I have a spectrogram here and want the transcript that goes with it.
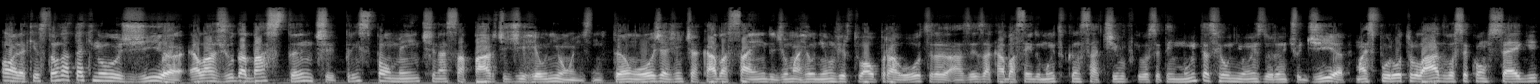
Olha, a questão da tecnologia, ela ajuda bastante, principalmente nessa parte de reuniões. Então, hoje a gente acaba saindo de uma reunião virtual para outra, às vezes acaba sendo muito cansativo porque você tem muitas reuniões durante o dia, mas por outro lado, você consegue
